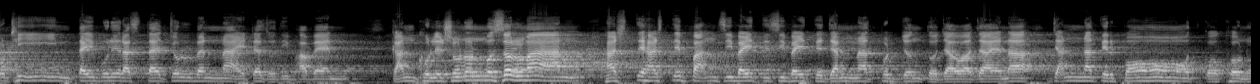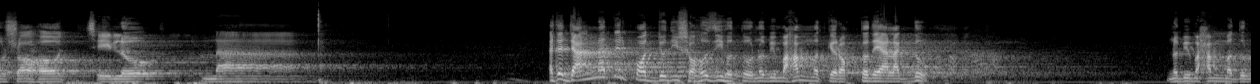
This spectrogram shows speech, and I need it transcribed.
কঠিন, তাই বলে রাস্তায় চলবেন না, এটা যদি ভাবেন। কান খুলে শুনুন মুসলমান, হাসতে হাসতে পানসি বাইতে সিবাইতে জান্নাত পর্যন্ত যাওয়া যায় না। জান্নাতের পথ কখনো সহজ ছিল না। আচ্ছা জান্নাতের পথ যদি সহজই হতো, নবী মোহাম্মদকে রক্ত দেয়া লাগতো? নবী মোহাম্মদুর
